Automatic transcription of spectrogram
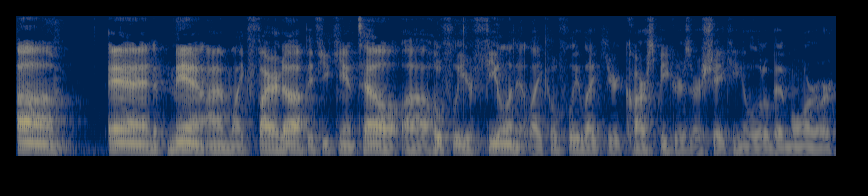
Um, and man i'm like fired up if you can't tell. Uh, hopefully you're feeling it. Like hopefully like your car speakers are shaking a little bit more or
